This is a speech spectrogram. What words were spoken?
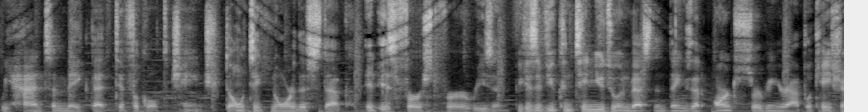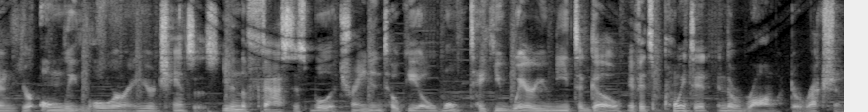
we had to make that difficult change. Don't ignore this step. It is first for a reason. Because if you continue to invest in things that aren't serving your application, you're only lowering your your chances. Even the fastest bullet train in Tokyo won't take you where you need to go if it's pointed in the wrong direction.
